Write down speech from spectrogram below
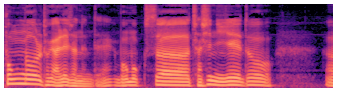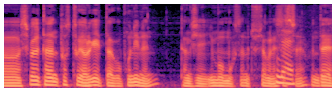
폭로를 통해 알려졌는데 모 목사 자신 이에도 어, 시발탄 포스트가 여러 개 있다고 본인은 당시 임모 목사는 주장을 네. 했었어요. 네. 근데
